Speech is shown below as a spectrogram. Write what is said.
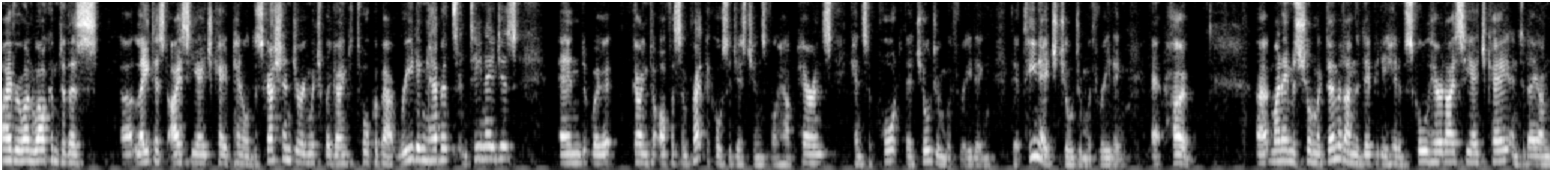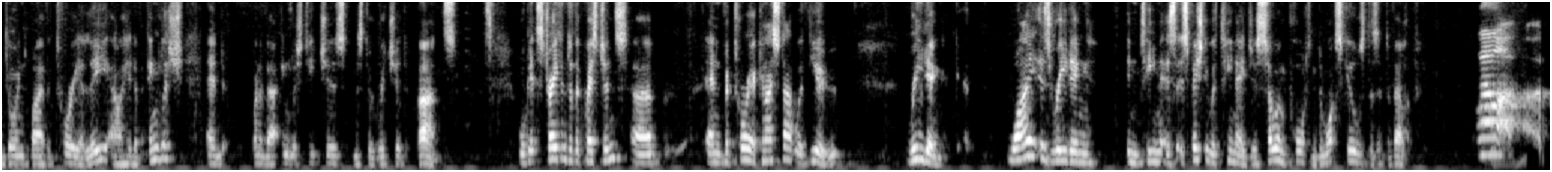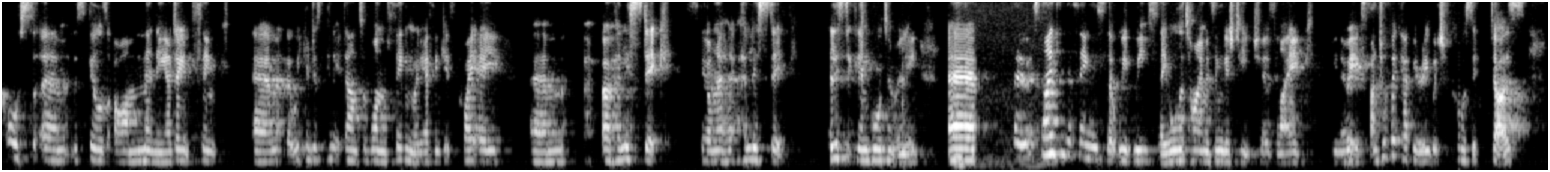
Hi, everyone. Welcome to this uh, latest ICHK panel discussion, during which we're going to talk about reading habits in teenagers, and we're going to offer some practical suggestions for how parents can support their children with reading, their teenage children with reading at home. Uh, my name is Sean McDermott. I'm the Deputy Head of School here at ICHK, and today I'm joined by Victoria Lee, our Head of English, and one of our English teachers, Mr. Richard Barnes. We'll get straight into the questions. Uh, and Victoria, can I start with you? Reading. Why is reading in teen, especially with teenagers, so important, and what skills does it develop? Well, of course, um, the skills are many. I don't think um, that we can just pin it down to one thing. Really, I think it's quite a um, a holistic skill, and a holistic, holistically important, really. Uh, so, aside from the things that we we say all the time as English teachers, like you know, it expands your vocabulary, which of course it does,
